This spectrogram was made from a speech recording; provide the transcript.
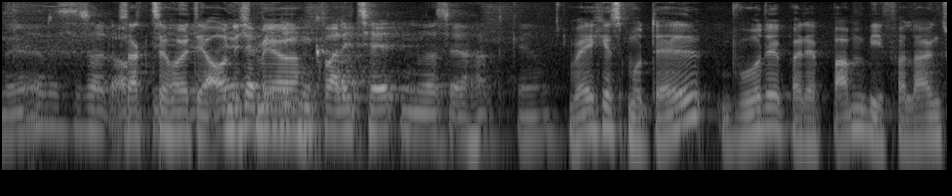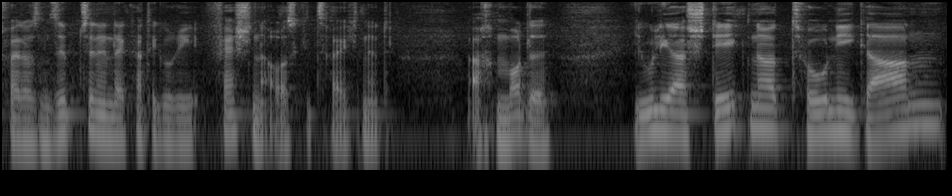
Ja, das ist halt auch Sagt sie heute ja auch nicht mehr. Qualitäten, was er hat. Gell. Welches Modell wurde bei der Bambi-Verleihung 2017 in der Kategorie Fashion ausgezeichnet? Ach, Model. Julia Stegner, Toni Garn,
